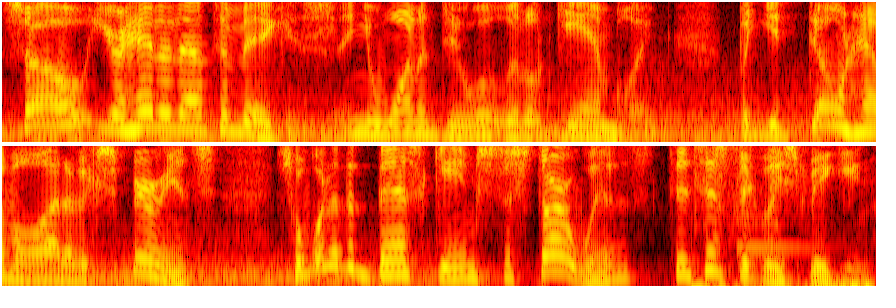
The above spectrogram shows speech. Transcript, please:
So you're headed out to Vegas and you want to do a little gambling, but you don't have a lot of experience. So, what are the best games to start with, statistically speaking?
